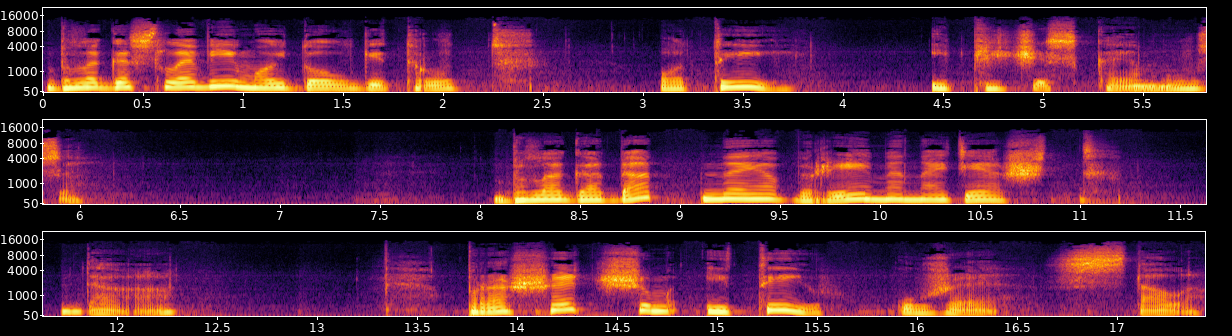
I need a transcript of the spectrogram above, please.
«Благослови мой долгий труд», о ты, эпическая муза! Благодатное время надежд, да, Прошедшим и ты уже стала.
